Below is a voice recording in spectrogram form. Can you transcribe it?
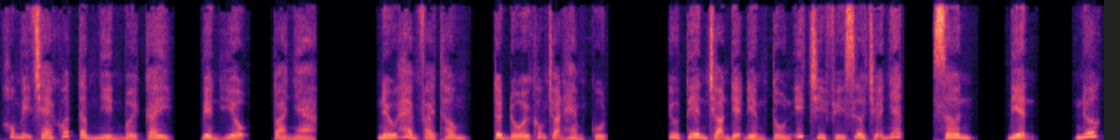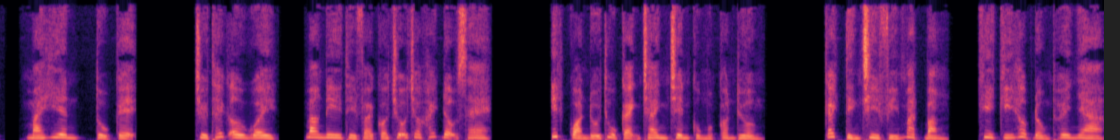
không bị che khuất tầm nhìn bởi cây, biển hiệu, tòa nhà. Nếu hẻm phải thông, tuyệt đối không chọn hẻm cụt. Ưu tiên chọn địa điểm tốn ít chi phí sửa chữa nhất, sơn, điện, nước, mái hiên, tủ kệ. Trừ take away, mang đi thì phải có chỗ cho khách đậu xe. Ít quán đối thủ cạnh tranh trên cùng một con đường. Cách tính chi phí mặt bằng, khi ký hợp đồng thuê nhà,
